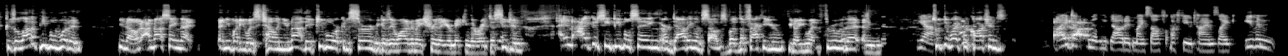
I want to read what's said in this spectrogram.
because a lot of people wouldn't. You know, I'm not saying that anybody was telling you not. They people were concerned because they wanted to make sure that you're making the right decision. And I could see people saying or doubting themselves, but the fact that you you know you went through with it and Yeah. took the right precautions. I uh, definitely doubted myself a few times. Like even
